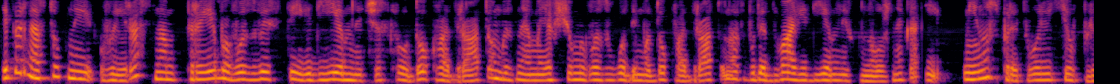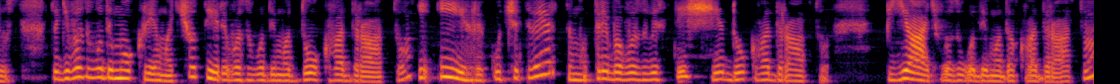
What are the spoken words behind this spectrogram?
Тепер наступний вираз нам треба возвести від'ємне число до квадрату. Ми знаємо, якщо ми возводимо до квадрату, у нас буде два від'ємних множника і мінус перетворюється в плюс. Тоді возводимо окремо 4 возводимо до квадрату, і y у четвертому треба возвести ще до квадрату. 5 возводимо до квадрату.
